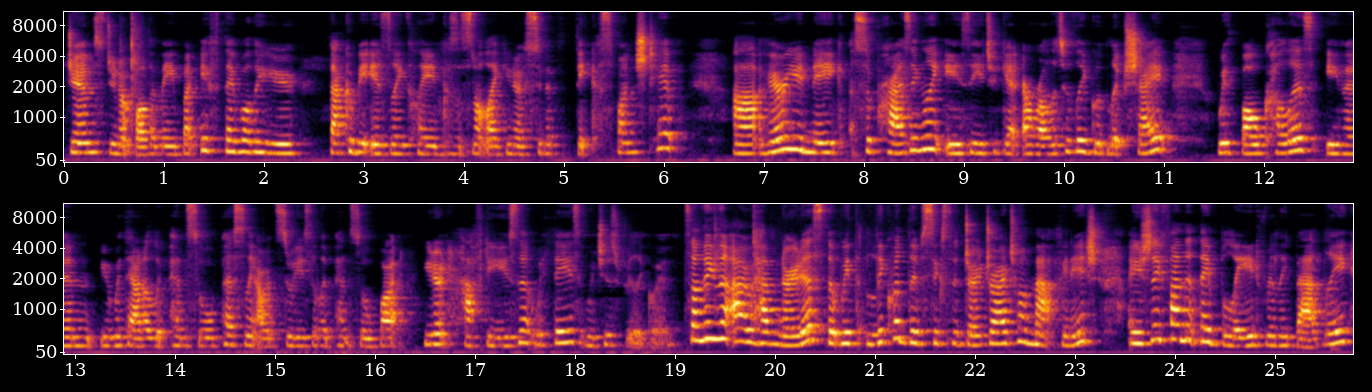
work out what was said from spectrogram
germs do not bother me. But if they bother you, that could be easily cleaned because it's not like, you know, super thick sponge tip. Uh, very unique, surprisingly easy to get a relatively good lip shape with bold colors, even without a lip pencil. Personally, I would still use the lip pencil, but you don't have to use it with these, which is really good. Something that I have noticed that with liquid lipsticks that don't dry to a matte finish, I usually find that they bleed really badly,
